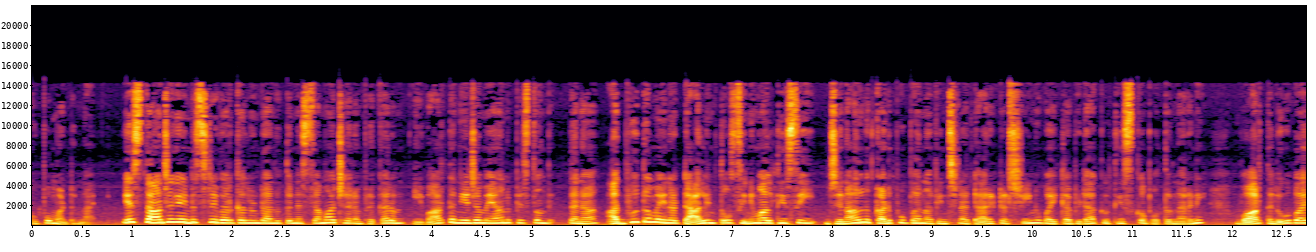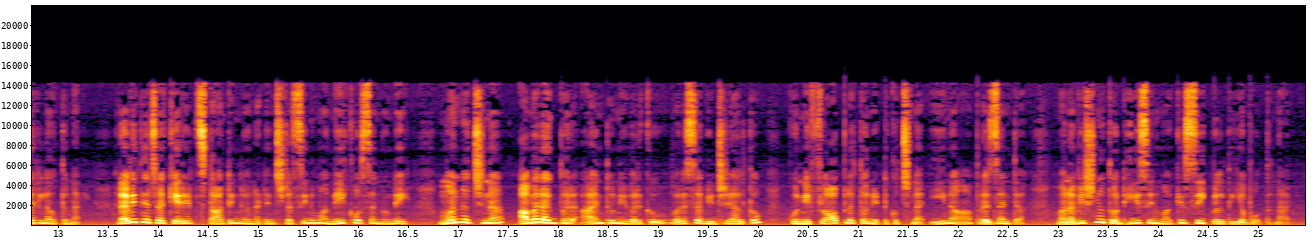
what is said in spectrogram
గుప్పమంటున్నాయి. ఎస్ తాజాగా ఇండస్ట్రీ వర్గాల నుండి అందుతున్న సమాచారం ప్రకారం ఈ వార్త నిజమే అనిపిస్తోంది. తన అద్భుతమైన టాలెంట్తో సినిమాలు తీసి జనాలను కడుపుబ్బా నవ్వించిన డైరెక్టర్ శ్రీను వైట్ల విడాకులు తీసుకోబోతున్నారని వార్తలు వైరల్ అవుతున్నాయి. రవితేజ కెరీర్ స్టార్టింగ్లో నటించిన సినిమా నీకోసం నుండి మొన్నొచ్చిన అమర్ అక్బర్ ఆంటోనీ వరకు వరుస విజయాలతో కొన్ని ఫ్లాప్లతో నెట్టుకొచ్చిన ఈయన ప్రెజెంట్. మన విష్ణుతో ఢీ సినిమాకి సీక్వెల్ తీయబోతున్నారు.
